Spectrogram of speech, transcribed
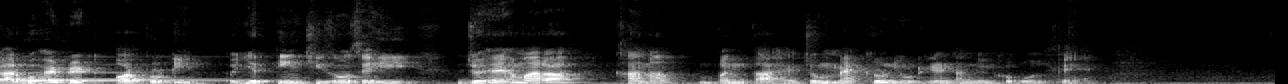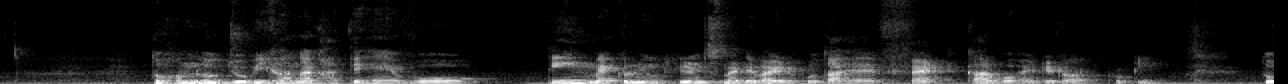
कार्बोहाइड्रेट और प्रोटीन तो ये तीन चीज़ों से ही जो है हमारा खाना बनता है, जो मैक्रो न्यूट्रिएंट हम जिनको बोलते हैं। तो हम लोग जो भी खाना खाते हैं, वो तीन मैक्रोन्यूट्रिएंट्स में डिवाइड होता है फैट कार्बोहाइड्रेट और प्रोटीन तो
